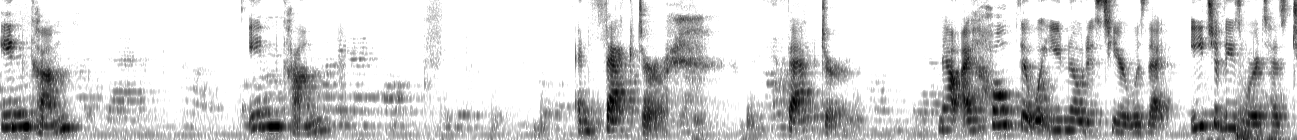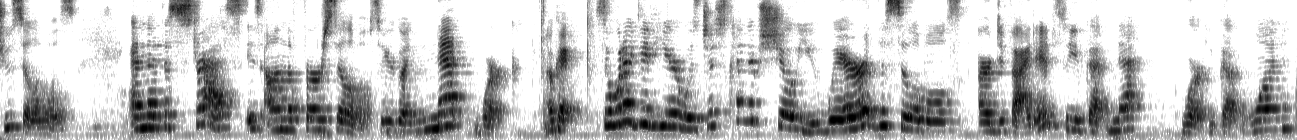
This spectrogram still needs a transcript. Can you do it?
income, income, and factor. Factor. Now, I hope that what you noticed here was that each of these words has two syllables and that the stress is on the first syllable. So you're going network. Okay, so what I did here was just kind of show you where the syllables are divided. So you've got network, you've got one,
